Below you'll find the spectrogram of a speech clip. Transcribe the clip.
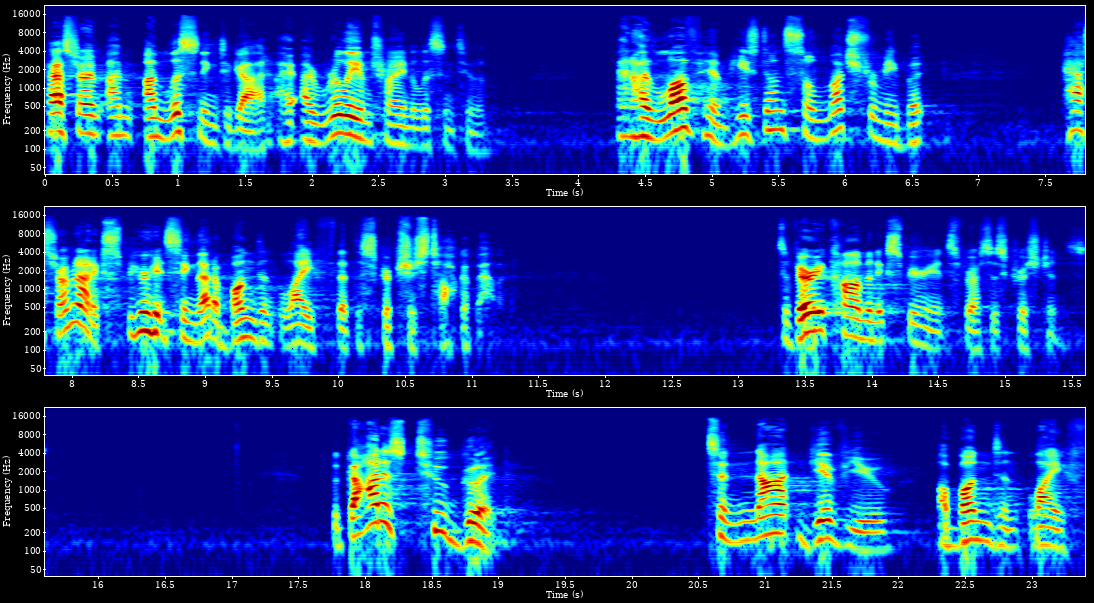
Pastor, I'm, I'm, I'm listening to God. I, I really am trying to listen to Him. And I love Him. He's done so much for me, but Pastor, I'm not experiencing that abundant life that the scriptures talk about. It's a very common experience for us as Christians. But God is too good to not give you abundant life.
